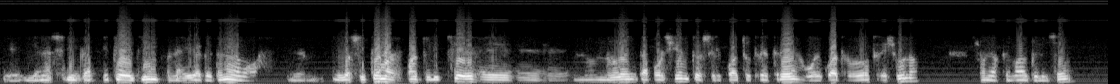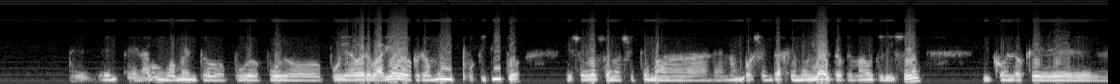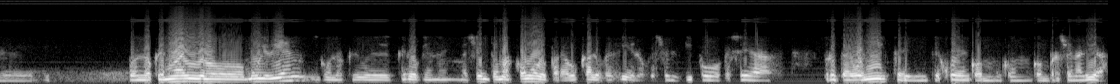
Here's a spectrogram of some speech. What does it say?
eh, y en hacer hincapié todo el tiempo en la idea que tenemos. Eh, los sistemas que utilicé eh, en un 90% es el 433 o el 4231, son los que más utilicé. En, algún momento pudo, pudo, pude haber variado, pero muy poquitito. Esos dos son los sistemas en un porcentaje muy alto que más utilicé y con lo que con lo que no ha ido muy bien y con lo que creo que me siento más cómodo para buscar lo que quiero, que es un equipo que sea protagonista y que jueguen con, con, personalidad.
